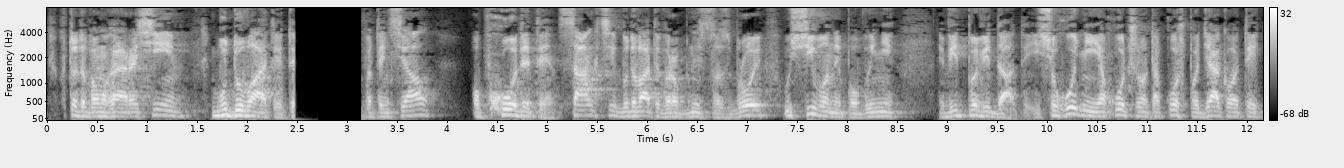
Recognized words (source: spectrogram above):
хто допомагає Росії будувати потенціал, обходити санкції, будувати виробництво зброї. Усі вони повинні відповідати. І сьогодні я хочу також подякувати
